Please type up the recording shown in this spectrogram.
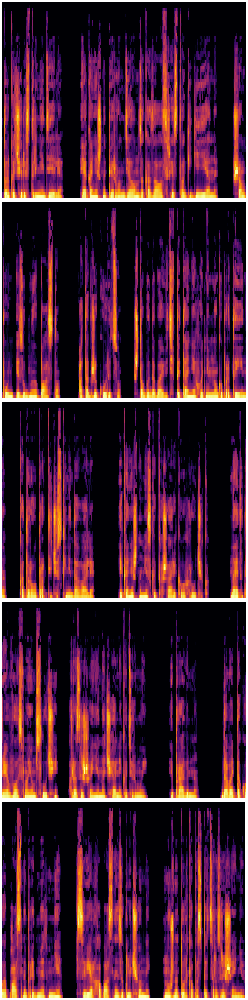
только через три недели. Я, конечно, первым делом заказала средства гигиены, шампунь и зубную пасту, а также курицу, чтобы добавить в питание хоть немного протеина, которого практически не давали, и, конечно, несколько шариковых ручек. На это требовалось в моем случае разрешение начальника тюрьмы. И правильно, давать такой опасный предмет мне, сверхопасный заключенный, нужно только по спецразрешению.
